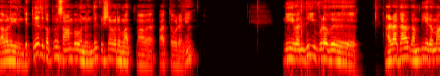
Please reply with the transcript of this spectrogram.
கவலை இருந்துட்டு அதுக்கப்புறம் சாம்பவன் வந்து கிருஷ்ண பரமாத்மாவை பார்த்த உடனே நீ வந்து இவ்வளவு அழகா கம்பீரமா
